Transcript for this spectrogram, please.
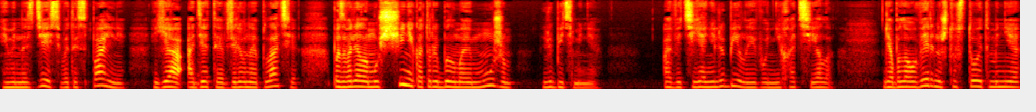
Именно здесь, в этой спальне, я, одетая в зеленое платье, позволяла мужчине, который был моим мужем, любить меня. А ведь я не любила его, не хотела. Я была уверена, что стоит мне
